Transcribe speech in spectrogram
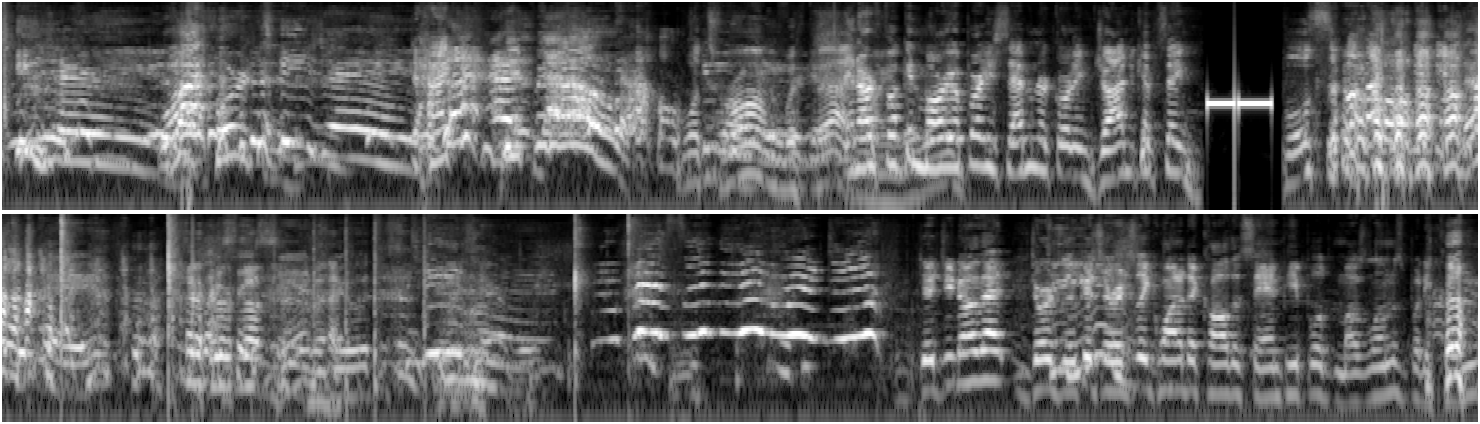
TJ! What? Poor TJ! I can keep it out. What's wrong with that? In our fucking dude? Mario Party 7 recording, John kept saying so That's okay. If I say Sandrew, it's a You can't say the N-word, dude. Did you know that George Dude, Lucas originally wanted to call the Sand People Muslims, but he couldn't?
